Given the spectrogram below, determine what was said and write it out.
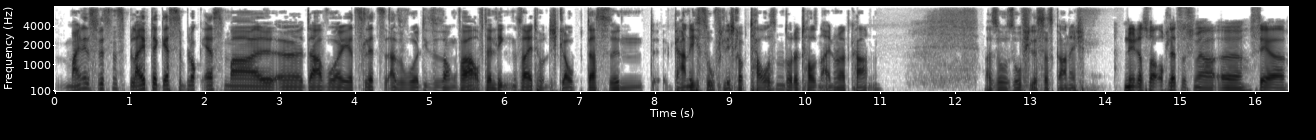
meines Wissens bleibt der Gästeblock erstmal äh, da, wo er jetzt letzt, also wo er die Saison war, auf der linken Seite und ich glaube, das sind gar nicht so viele. Ich glaube 1000 oder 1100 Karten. Also so viel ist das gar nicht. Nee, das war auch letztes Jahr äh, sehr,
